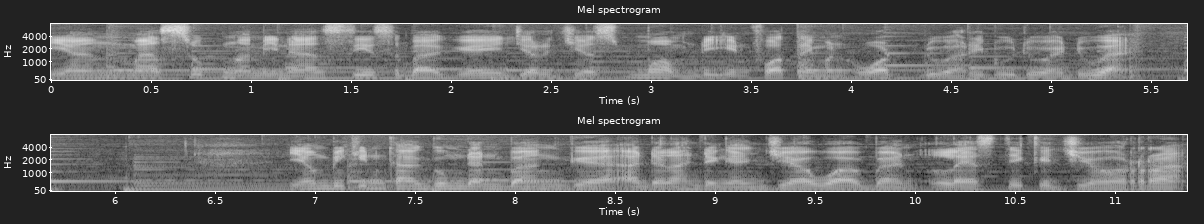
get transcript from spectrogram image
yang masuk nominasi sebagai Georgia's Mom di Infotainment Award 2022. Yang bikin kagum dan bangga adalah dengan jawaban Lesti Kejora.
